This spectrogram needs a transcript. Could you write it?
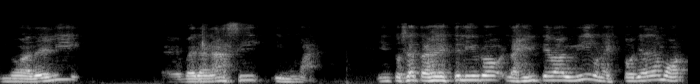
Nueva Delhi, Varanasi y Mumbai. Y entonces a través de este libro la gente va a vivir una historia de amor,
